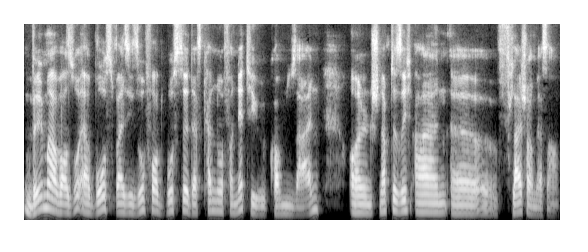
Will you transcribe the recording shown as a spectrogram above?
Wilma war so erbost, weil sie sofort wusste, das kann nur von Nettie gekommen sein und schnappte sich ein äh, Fleischermesser.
